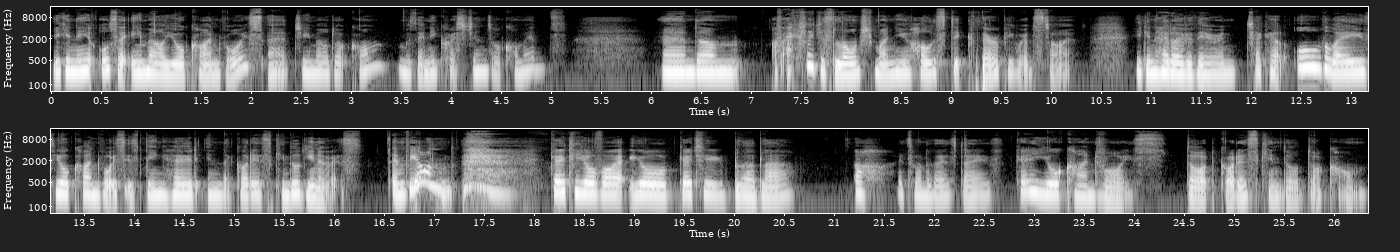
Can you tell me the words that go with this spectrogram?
You can e- also email your kind voice at gmail.com with any questions or comments. And um, I've actually just launched my new holistic therapy website. You can head over there and check out all the ways your kind voice is being heard in the Goddess Kindled universe and beyond. Go to your vi- your go to blah blah. Oh, it's one of those days. Go to your kind voice www.goddesskindled.com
